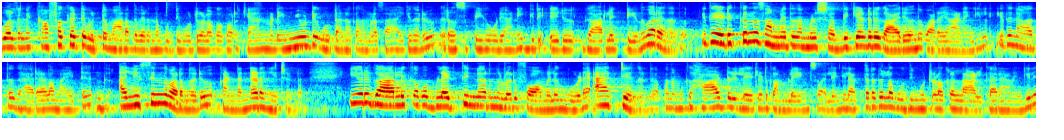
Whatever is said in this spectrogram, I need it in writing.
അതുപോലെ തന്നെ കഫക്കെട്ട് വിട്ട് മാറാതെ വരുന്ന ബുദ്ധിമുട്ടുകളൊക്കെ കുറയ്ക്കാൻ നമ്മുടെ ഇമ്മ്യൂണിറ്റി കൂട്ടാനൊക്കെ നമ്മളെ സഹായിക്കുന്ന ഒരു റെസിപ്പി കൂടിയാണ് ഈ ഒരു ഗാർലിക് ടീ എന്ന് പറയുന്നത്. ഇത് എടുക്കുന്ന സമയത്ത് നമ്മൾ ശ്രദ്ധിക്കേണ്ട ഒരു കാര്യം എന്ന് പറയുകയാണെങ്കിൽ ഇതിനകത്ത് ധാരാളമായിട്ട് അലിസിൻ എന്ന് പറഞ്ഞൊരു കണ്ടന്റ് അടങ്ങിയിട്ടുണ്ട്. ഈ ഒരു ഗാർലിക് അപ്പോൾ ബ്ലഡ് തിന്നർ എന്നുള്ളൊരു ഫോമിലും കൂടെ ആക്ട് ചെയ്യുന്നുണ്ട്. അപ്പോൾ നമുക്ക് ഹാർട്ട് റിലേറ്റഡ് കംപ്ലയിൻസോ അല്ലെങ്കിൽ അത്തരത്തിലുള്ള ബുദ്ധിമുട്ടുകളൊക്കെ ഉള്ള ആൾക്കാരാണെങ്കിൽ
